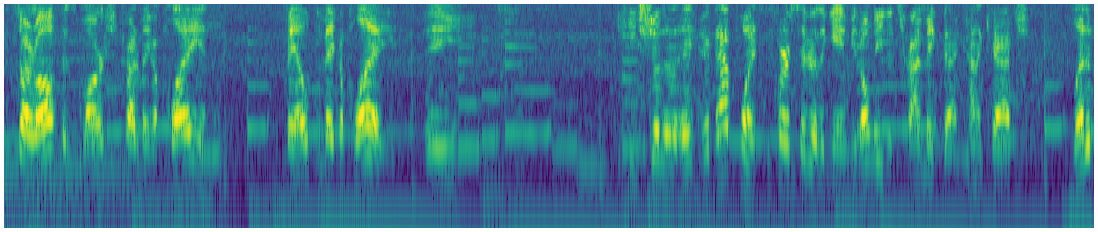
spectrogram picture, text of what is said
it started off as Marsh tried to make a play and failed to make a play. He, he should have. At that point, it's the first hitter of the game. You don't need to try and make that kind of catch. Let it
